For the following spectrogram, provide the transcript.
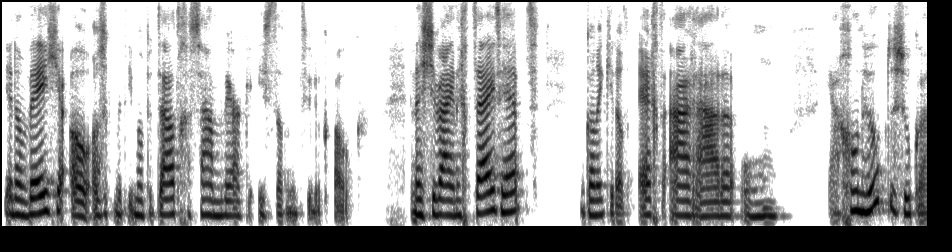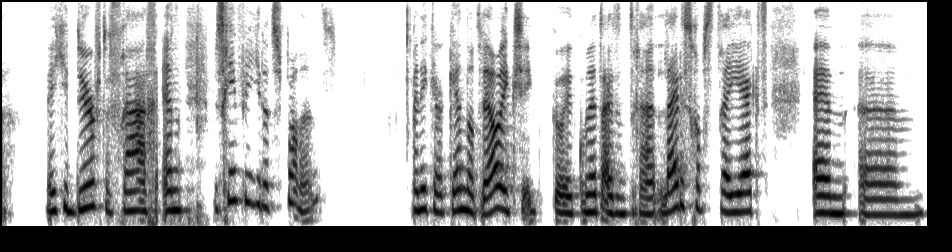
ja, dan weet je, oh, als ik met iemand betaald ga samenwerken, is dat natuurlijk ook. En als je weinig tijd hebt, dan kan ik je dat echt aanraden om ja, gewoon hulp te zoeken. Weet je, durf te vragen. En misschien vind je dat spannend. En ik herken dat wel. Ik, ik, kom net uit een leiderschapstraject. En um,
